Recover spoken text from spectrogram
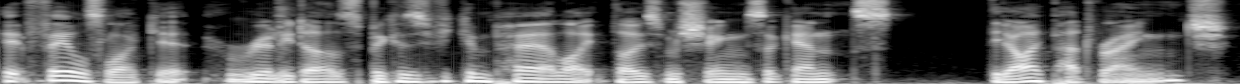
It feels like it really does because if you compare like those machines against the iPad range,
